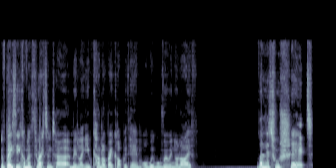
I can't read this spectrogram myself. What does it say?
have basically come and threatened her and been like, you cannot break up with him or we will ruin your life. The literal shit.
